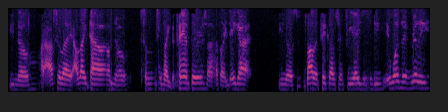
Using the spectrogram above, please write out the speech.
You know, I feel like I liked how you know some teams like the Panthers. I feel like they got you know some solid pickups in free agency. It wasn't really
